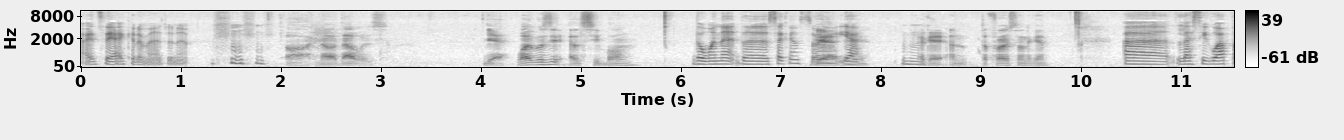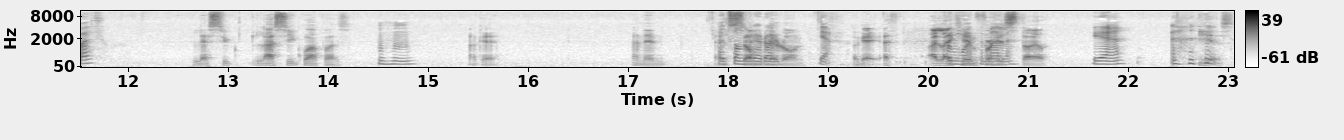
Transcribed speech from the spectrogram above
I'd say I could imagine it. Oh no, that was. Yeah. What was it? El Silbón. The one that the second story, Yeah. yeah. yeah. Okay, and the first one again. Uh, Las Ciguapas. Les Las Ciguapas. Mm-hmm. Okay. And then El Sombrerón. Sombrerón. Yeah. Okay, I, th- I like From him for his style. Yeah. yes.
